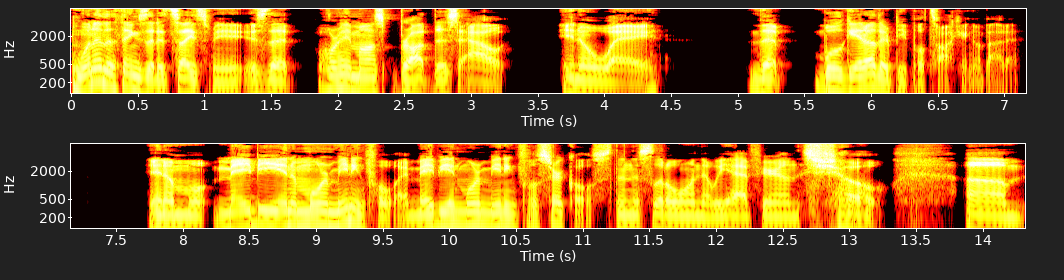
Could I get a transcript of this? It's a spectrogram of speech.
one of the things that excites me is that Jorge Mas brought this out in a way that will get other people talking about it in a maybe in a more meaningful way, maybe in more meaningful circles than this little one that we have here on the show. Um,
